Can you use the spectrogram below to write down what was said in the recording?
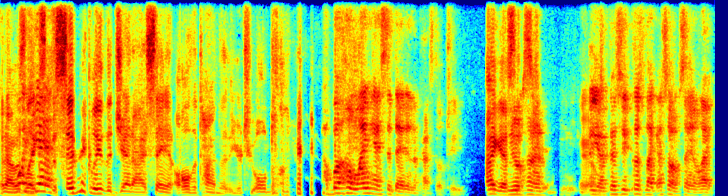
And I was Well, like, yes. specifically, the Jedi say it all the time that you're too old to learn. But Huyang has said that in the past though too. I guess You know what I'm saying? Yeah. Yeah, because because like that's what I'm saying. Like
